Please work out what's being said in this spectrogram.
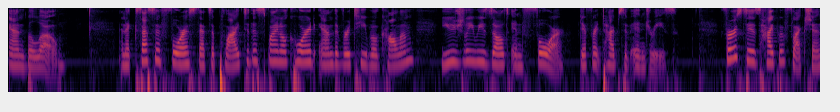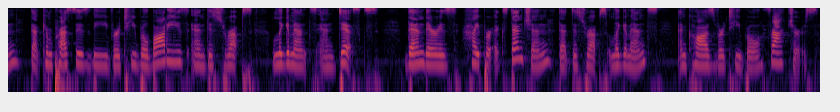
and below. An excessive force that's applied to the spinal cord and the vertebral column usually result in four different types of injuries. First is hyperflexion that compresses the vertebral bodies and disrupts ligaments and discs. Then there is hyperextension that disrupts ligaments and cause vertebral fractures.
